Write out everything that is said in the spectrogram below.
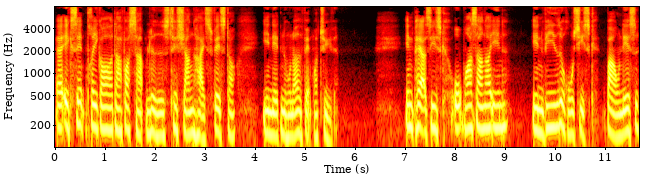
af ekscentrikere, der forsamledes til Shanghais fester i 1925. En persisk operasangerinde, en hvide russisk bagnesse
